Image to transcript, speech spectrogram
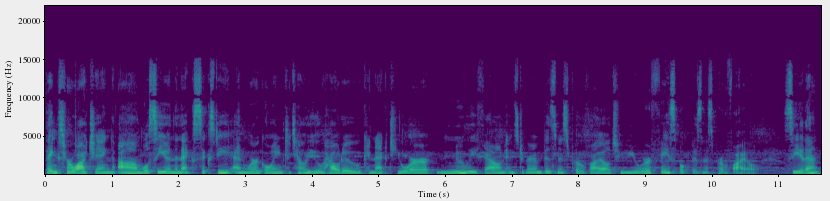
Thanks for watching. Um, we'll see you in the next 60 and we're going to tell you how to connect your newly found Instagram business profile to your Facebook business profile. See you then.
